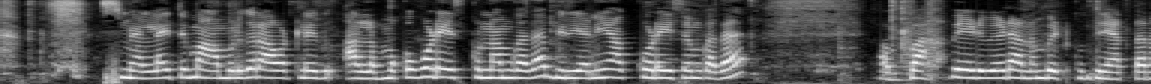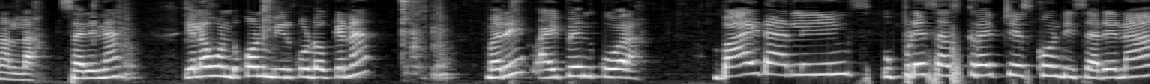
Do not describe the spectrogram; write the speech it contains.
స్మెల్ అయితే మామూలుగా రావట్లేదు. అల్లం ముక్క కూడా వేసుకున్నాం కదా. బిర్యానీ ఆకు కూడా వేసాం కదా. అబ్బా వేడి వేడి అన్నం పెట్టుకుని తినేస్తాను అలా సరేనా? ఇలా వండుకోండి మీరు కూడా ఓకేనా? మరి అయిపోయింది కూర. బాయ్ డార్లింగ్స్ ఇప్పుడే సబ్స్క్రైబ్ చేసుకోండి సరేనా?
